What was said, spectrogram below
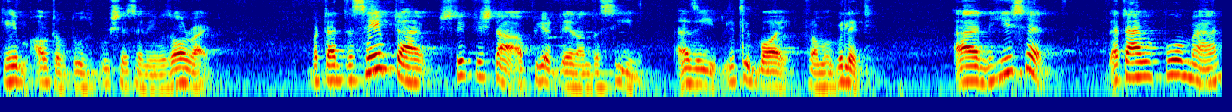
came out of those bushes and he was all right. But at the same time, Sri Krishna appeared there on the scene as a little boy from a village. And he said that I am a poor man,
